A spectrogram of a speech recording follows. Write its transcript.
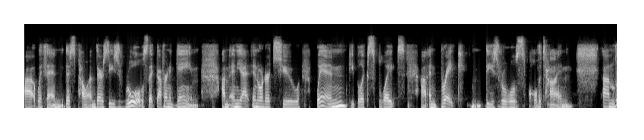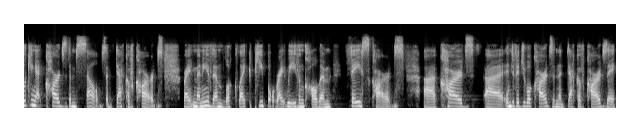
uh, within this poem. There's these rules that govern a game. Um, and yet, in order to win, people exploit uh, and break these rules all the time. Um, looking at cards themselves, a deck of cards, right? Many of them look like people, right? We even call them face cards, uh, cards, uh, individual cards in the deck of cards. They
